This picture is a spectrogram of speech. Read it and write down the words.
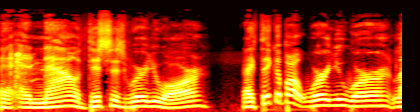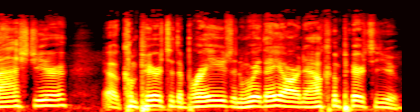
and, and now this is where you are. Like think about where you were last year uh, compared to the Braves, and where they are now compared to you.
